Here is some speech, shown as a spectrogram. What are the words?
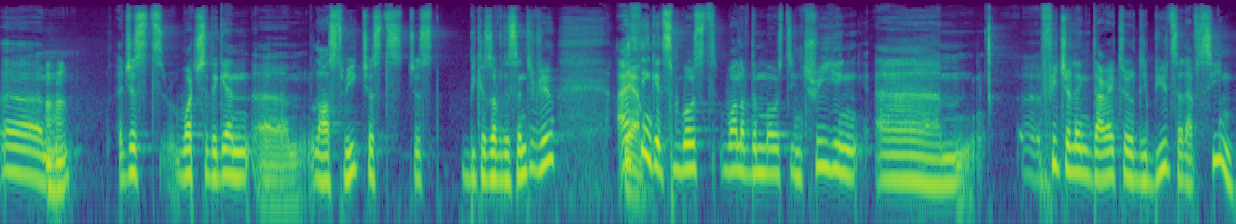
Um, Mm-hmm. I just watched it again um, last week, just just because of this interview. I Yeah. think it's most one of the most intriguing um, uh, feature-length directorial debuts that I've seen.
